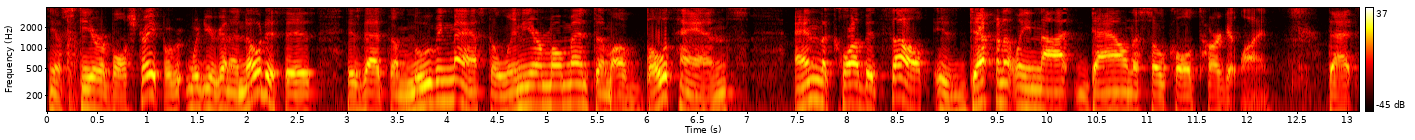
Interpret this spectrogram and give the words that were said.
you know, steer a ball straight. But what you're going to notice is, is that the moving mass, the linear momentum of both hands and the club itself is definitely not down a so-called target line. That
